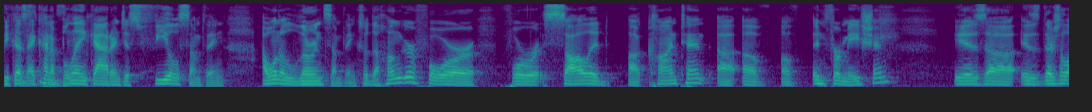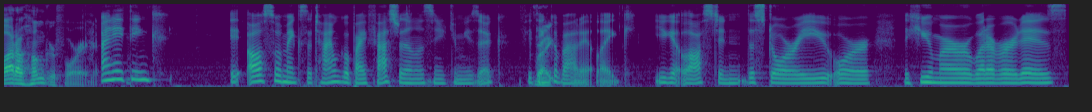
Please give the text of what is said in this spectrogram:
because I kind of blank out and just feel something. I want to learn something. So the hunger for for solid uh, content uh, of of information is uh, is there's a lot of hunger for it. and I think it also makes the time go by faster than listening to music. If you think Right. about it, like you get lost in the story or the humor or whatever it is,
